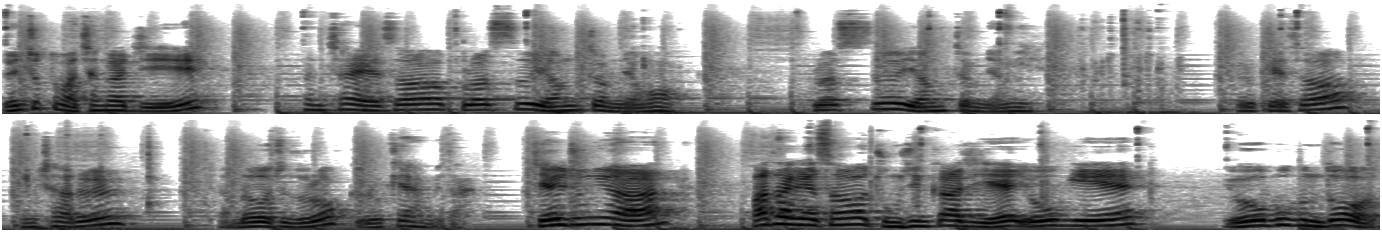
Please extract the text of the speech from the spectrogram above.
왼쪽도 마찬가지 편차에서 플러스 0.05 플러스 0.02 이렇게 해서 공차를 자, 넣어주도록 이렇게 합니다. 제일 중요한 바닥에서 중심까지의 여기에 이 부분도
